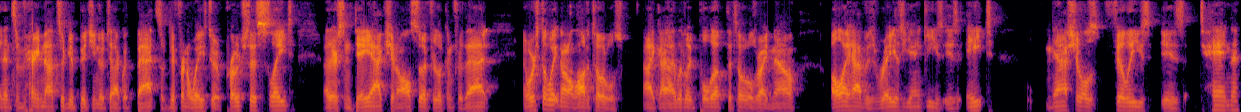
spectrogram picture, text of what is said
then some very not so good pitching to attack with bats. So different ways to approach this slate. Uh, there's some day action also if you're looking for that. And we're still waiting on a lot of totals. Like I literally pulled up the totals right now. All I have is Rays Yankees is eight, Nationals Phillies is ten,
